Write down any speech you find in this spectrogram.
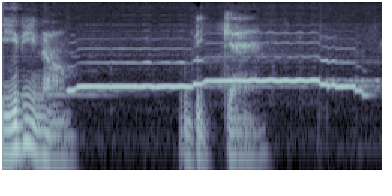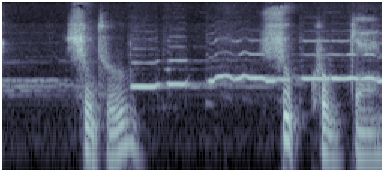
এরই নাম বিজ্ঞান। শুধু সূক্ষ্ম জ্ঞান।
